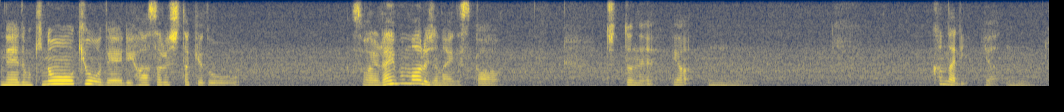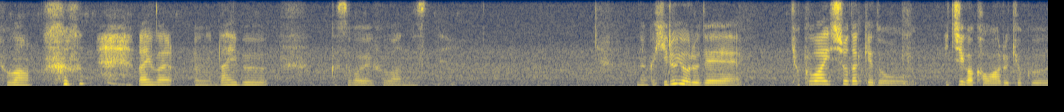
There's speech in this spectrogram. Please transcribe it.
ね。ねでも昨日今日でリハーサルしたけどそうあれライブもあるじゃないですか。ちょっとねいやうん。かなりいやうん不安。ライブうんライブがすごい不安ですね。なんか昼夜で曲は一緒だけど位置が変わる曲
